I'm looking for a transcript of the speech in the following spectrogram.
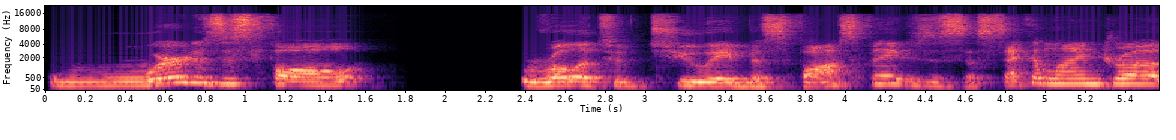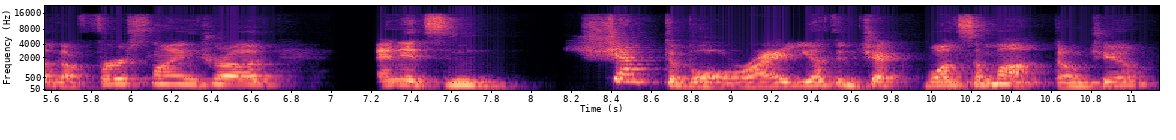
Where does this fall relative to a bisphosphonate? Is this a second line drug, a first line drug? And it's injectable, right? You have to inject once a month, don't you?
